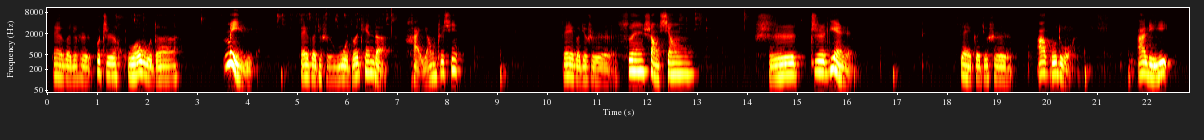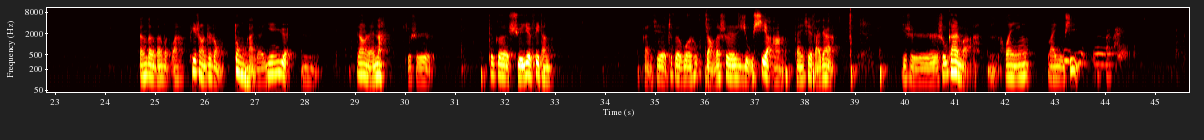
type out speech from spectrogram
再一个就是不知火舞的。魅语，再一个就是武则天的海洋之心，再一个就是孙尚香十之恋人，再一个就是阿古朵、阿离等等等等吧，配上这种动感的音乐，嗯，让人呢就是这个血液沸腾。感谢这个，我讲的是游戏啊，感谢大家，就是收看吧，欢迎玩游戏，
